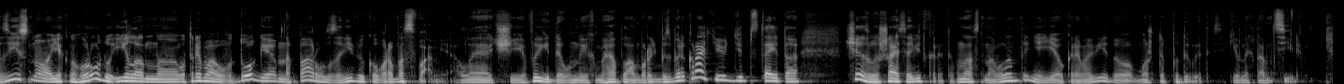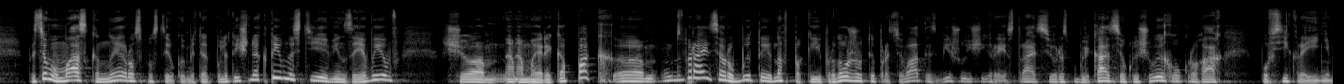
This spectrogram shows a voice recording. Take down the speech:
Звісно, як нагороду Ілон е, отримав доги на пару з Вівіком Рамасвамі. Але чи вийде у них мегаплан боротьби з бюрократією Діпстейта, ще залишається відкритим. У нас на Валентині є окреме відео, можете подивитись, які в них там цілі. При цьому Маск не розпустив комітет політичної активності. Він заявив, що Америка ПАК е, збирається робити навпаки і продовжувати працювати, збільшуючи реєстрацію республіканців у ключових округах по всій країні,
